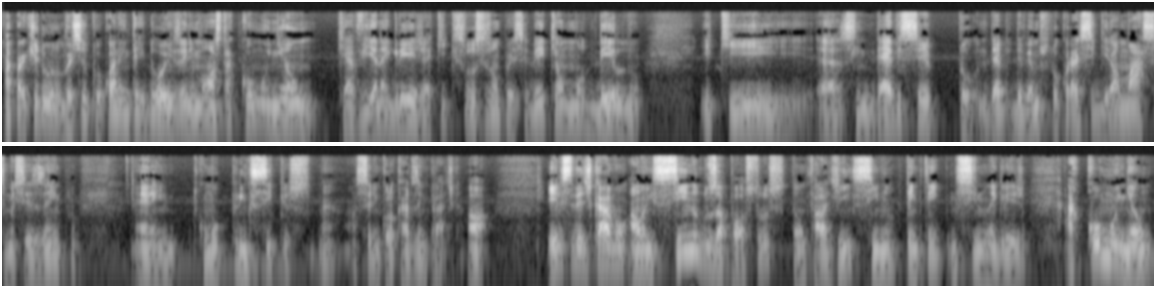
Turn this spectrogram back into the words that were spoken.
a partir do versículo 42, ele mostra a comunhão que havia na igreja. Aqui que vocês vão perceber que é um modelo e que assim deve ser deve, devemos procurar seguir ao máximo esse exemplo é, em, como princípios né, a serem colocados em prática. Ó, eles se dedicavam ao ensino dos apóstolos, então fala de ensino, tem que ter ensino na igreja, a comunhão,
